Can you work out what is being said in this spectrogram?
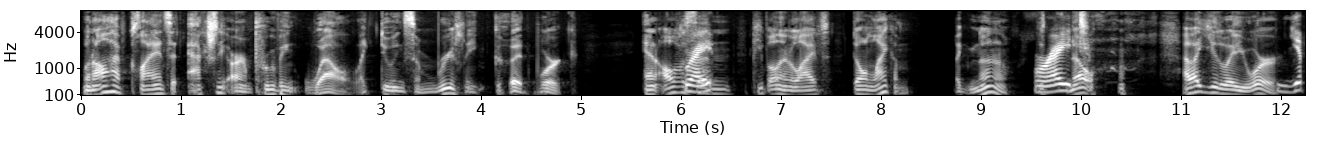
when I'll have clients that actually are improving well, like doing some really good work, and all of a Right. sudden people in their lives don't like them. Like, no, no, Right. no. I like you the way you were. Yep.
